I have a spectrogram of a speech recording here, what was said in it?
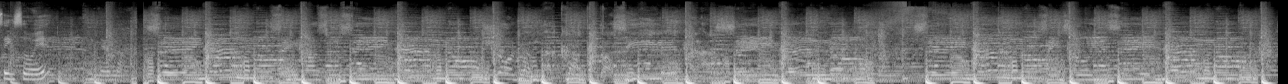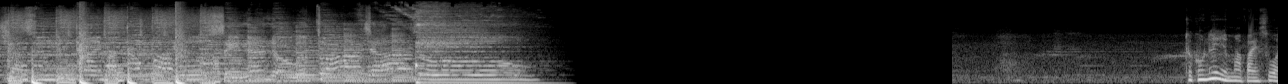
စိတ်ဆိုရင်ဒီနှံတော် တကုံနဲ့ရမပိုင်ဆိုက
